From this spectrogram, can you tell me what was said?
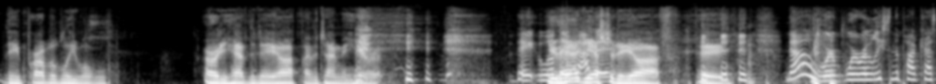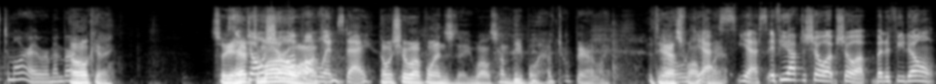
they probably will already have the day off by the time they hear it. They well you they had have it. yesterday off, paid. No, we're we're releasing the podcast tomorrow. Remember? oh, okay. So you so have don't tomorrow show up off. on Wednesday. Don't show up Wednesday. Well, some people have to apparently at the oh asphalt yes, plant. yes. If you have to show up, show up. But if you don't,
